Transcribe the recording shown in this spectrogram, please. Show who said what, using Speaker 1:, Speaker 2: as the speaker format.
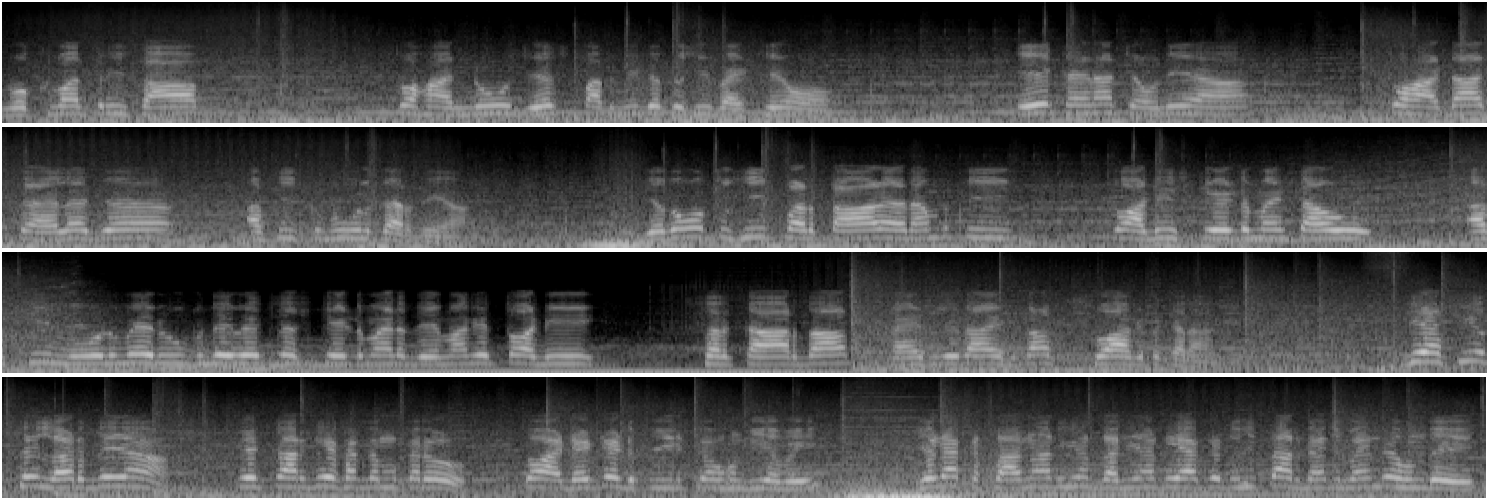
Speaker 1: ਮੁੱਖ ਮੰਤਰੀ ਸਾਹਿਬ, ਤੁਹਾਨੂੰ ਜਿਸ ਪਦਵੀ ਤੇ ਤੁਸੀਂ ਬੈਠੇ ਹੋ, ਇਹ ਕਹਿਣਾ ਚਾਹੁੰਦੇ ਆ, ਤੁਹਾਡਾ ਚੈਲੰਜ ਅਸੀਂ ਕਬੂਲ ਕਰਦੇ ਆ ਜਦੋਂ ਤੁਸੀਂ ਪੜਤਾਲ ਆਰੰਭਤੀ ਤੁਹਾਡੀ ਸਟੇਟਮੈਂਟ ਆਊ, ਅਸੀਂ ਮੂਲਮੇ ਰੂਪ ਦੇ ਵਿੱਚ ਸਟੇਟਮੈਂਟ ਦੇਵਾਂਗੇ, ਤੁਹਾਡੀ ਸਰਕਾਰ ਦਾ ਫੈਸਲੇ ਦਾ ਇਸ ਦਾ ਸਵਾਗਤ ਕਰਾਂਗੇ। ਜੇ ਅਸੀਂ ਉੱਥੇ ਲੜਦੇ ਆ ਕਿ ਕਰਜ਼ੇ ਖਤਮ ਕਰੋ, ਤੁਹਾਡੇ ਢਿੱਡ ਪੀੜ ਕਿਉਂ ਹੁੰਦੀ ਹੈ ਬਈ? ਜਿਹੜਾ ਕਿਸਾਨਾਂ ਦੀਆਂ ਦਰੀਆਂ ਤੇ ਆ ਕੇ ਤੁਸੀਂ ਧਰਨਿਆਂ 'ਚ ਬਹਿੰਦੇ ਹੁੰਦੇ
